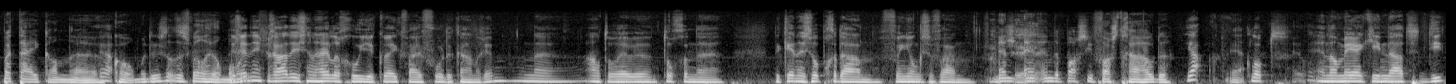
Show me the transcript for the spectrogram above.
partij kan eh, Ja. komen. Dus dat is wel heel De mooi. reddingsbrigade is een hele goede kweekvijf voor de KNRM. Een eh, aantal hebben toch een, eh, de kennis opgedaan van jongs af aan. En, en, en de passie vastgehouden. Ja, Ja. klopt. En dan merk je inderdaad, die,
